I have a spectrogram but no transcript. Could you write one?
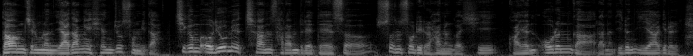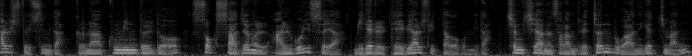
다음 질문은 야당의 현주소입니다. 지금 어려움에 처한 사람들에 대해서 쓴소리를 하는 것이 과연 옳은가라는 이런 이야기를 할 수도 있습니다. 그러나 국민들도 속사정을 알고 있어야 미래를 대비할 수 있다고 봅니다. 정치하는 사람들의 전부가 아니겠지만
